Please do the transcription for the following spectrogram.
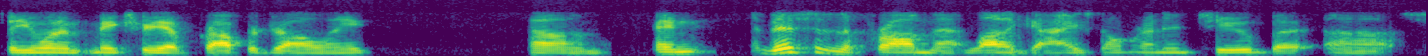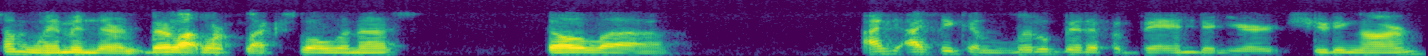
so you want to make sure you have proper draw length. Um, and this is a problem that a lot of guys don't run into, but uh, some women they're they're a lot more flexible than us. They'll uh, I, I think a little bit of a bend in your shooting arm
